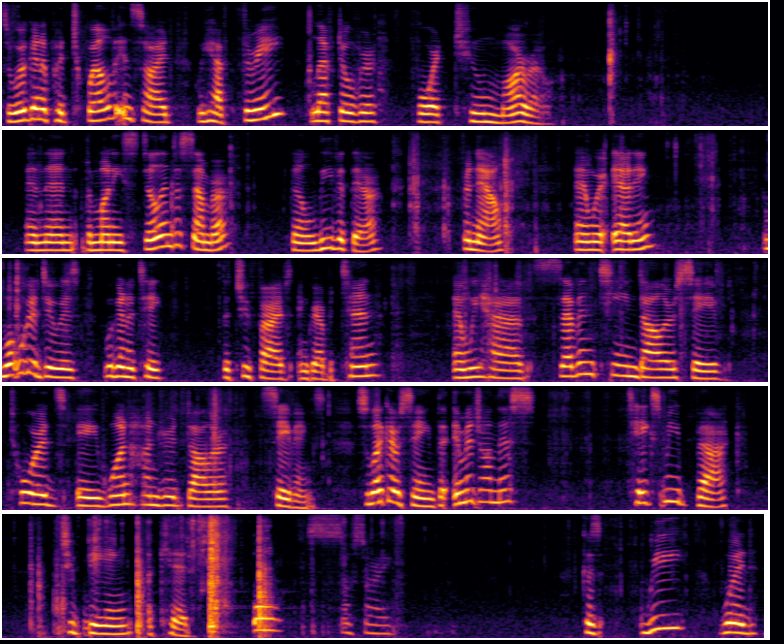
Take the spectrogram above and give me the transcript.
So we're going to put 12 inside. We have 3 left over for tomorrow. And then the money's still in December. Going to leave it there for now. And we're adding. And what we're going to do is we're going to take the two fives and grab a 10. And we have $17 saved towards a $100 savings. So like I was saying, the image on this takes me back to being a kid. Oh, so sorry. Because we would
